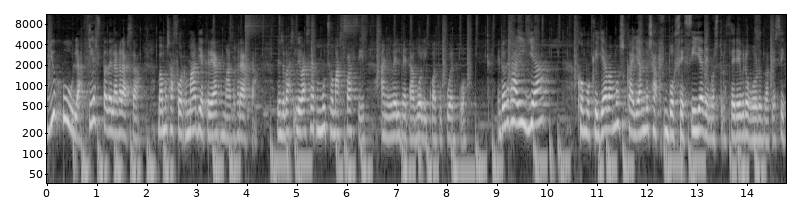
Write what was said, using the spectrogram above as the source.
¡Yuhu! La fiesta de la grasa. Vamos a formar y a crear más grasa. le va a ser mucho más fácil a nivel metabólico a tu cuerpo. Entonces ahí ya como que ya vamos callando esa vocecilla de nuestro cerebro gordo, ¿a que sí?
